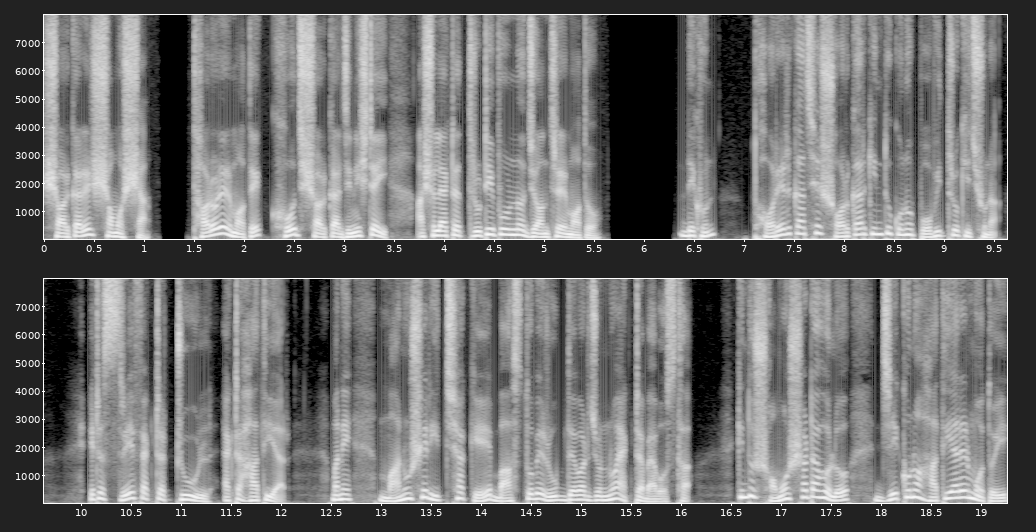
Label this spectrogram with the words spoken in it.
সরকারের সমস্যা। থররের মতে খোঁজ সরকার জিনিসটাই আসলে একটা ত্রুটিপূর্ণ যন্ত্রের মতো। দেখুন, থরের কাছে সরকার কিন্তু কোনো পবিত্র কিছু না। এটা স্রেফ একটা টুল, একটা হাতিয়ার। মানে মানুষের ইচ্ছাকে বাস্তবে রূপ দেওয়ার জন্য একটা ব্যবস্থা। কিন্তু সমস্যাটা হলো, যে কোনো হাতিয়ারের মতোই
